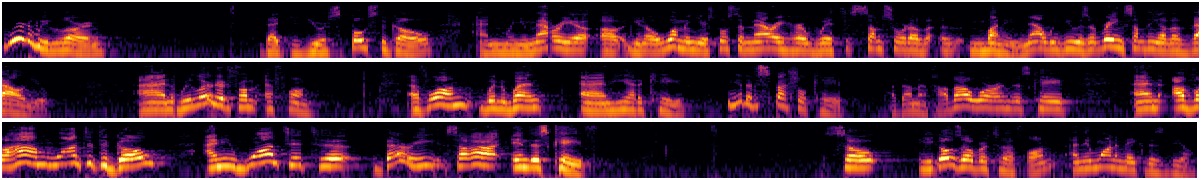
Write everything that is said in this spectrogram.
where do we learn that you're supposed to go, and when you marry a, a, you know, a woman, you're supposed to marry her with some sort of uh, money. Now we use a ring, something of a value. And we learn it from Ephron. Ephron when went and he had a cave. He had a special cave. Adam and Chava were in this cave. And Avraham wanted to go, and he wanted to bury Sarah in this cave. So he goes over to Ephron, and they want to make this deal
